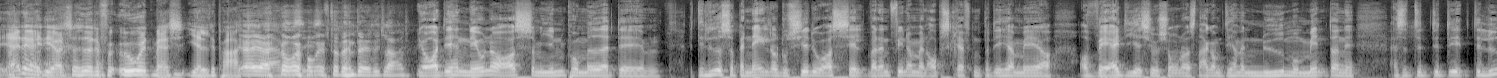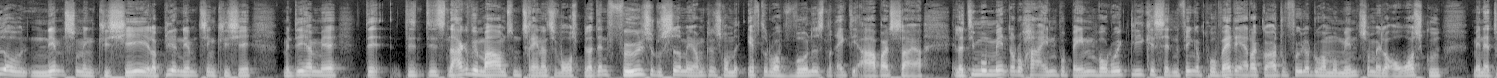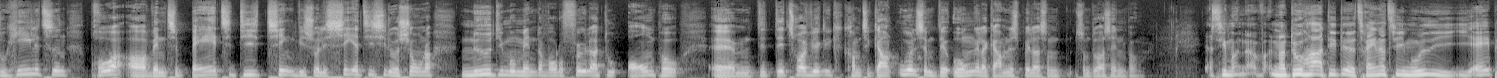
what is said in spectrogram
ja, det er rigtigt, og så hedder det for øvrigt Mads Hjalte Park. Ja, ja, ja efter den dag, det er klart. Jo, og det han nævner også, som I er inde på med, at øh, det lyder så banalt, og du siger det jo også selv, hvordan finder man opskriften på det her med at, at være i de her situationer, og snakke om det her med at nyde momenterne. Altså, det, det, det, det lyder jo nemt som en kliché, eller bliver nemt til en kliché, men det her med, det, det, det snakker vi meget om som træner til vores spillere. Den følelse, du sidder med i omklædningsrummet, efter du har vundet sådan en rigtig arbejdssejr, eller de momenter, du har inde på banen, hvor du ikke lige kan sætte en finger på, hvad det er, der gør, at du føler, at du har momentum eller overskud, men at du hele tiden prøver at vende tilbage til de ting, visualisere de situationer, nyde de momenter, hvor du føler, at du er ovenpå. Øhm, det, det tror jeg virkelig kan komme til gavn, uanset om det er unge eller gamle spillere, som, som du også er inde på. Simon, når du har dit uh, trænerteam ude i, i AB,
